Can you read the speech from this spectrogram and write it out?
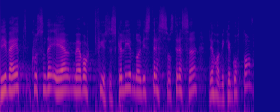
vi vet hvordan det er med vårt fysiske liv når vi stresser og stresser. Det har vi ikke godt av.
